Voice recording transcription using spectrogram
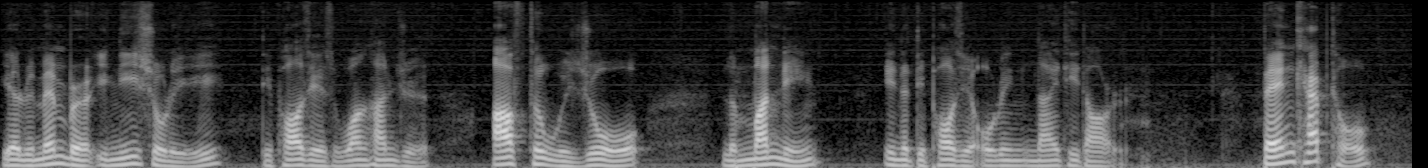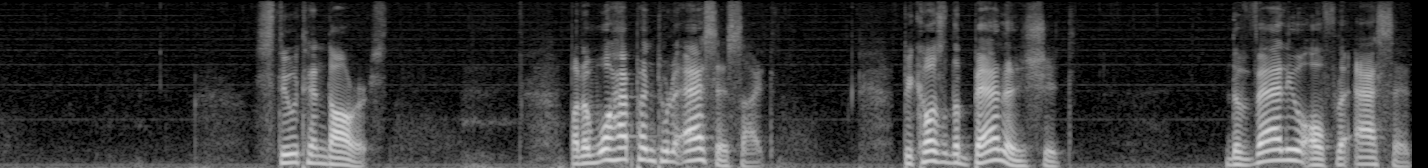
Yeah, remember initially deposit is 100. After withdraw, the money in the deposit only $90. Bank capital still $10. But what happened to the asset side? Because of the balance sheet, the value of the asset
